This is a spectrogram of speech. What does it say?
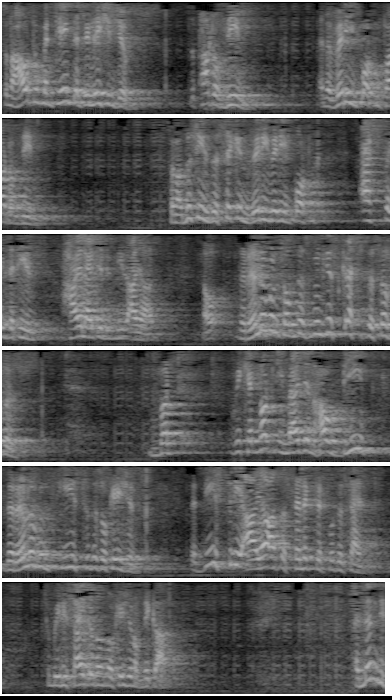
So now how to maintain that relationship? The part of deen. And a very important part of deen. So now this is the second very, very important aspect that is highlighted in these ayahs. Now the relevance of this will just scratch the surface. But we cannot imagine how deep the relevance is to this occasion. That these three ayat are selected for this time to be recited on the occasion of nikah. And then the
